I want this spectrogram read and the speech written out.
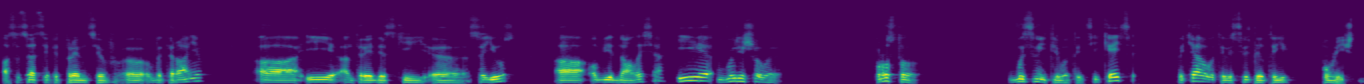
Асоціація підприємців е, ветеранів і Антирейдерський е, союз об'єдналися і вирішили просто висвітлювати ці кейси, витягувати, висвітлювати їх публічно.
